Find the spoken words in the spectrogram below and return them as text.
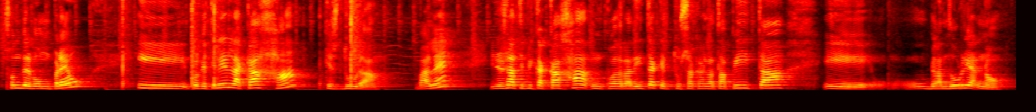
son del Bonpreu y porque tienen la caja que es dura, ¿vale? Y no es la típica caja cuadradita que tú sacas la tapita y blandurria, no.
